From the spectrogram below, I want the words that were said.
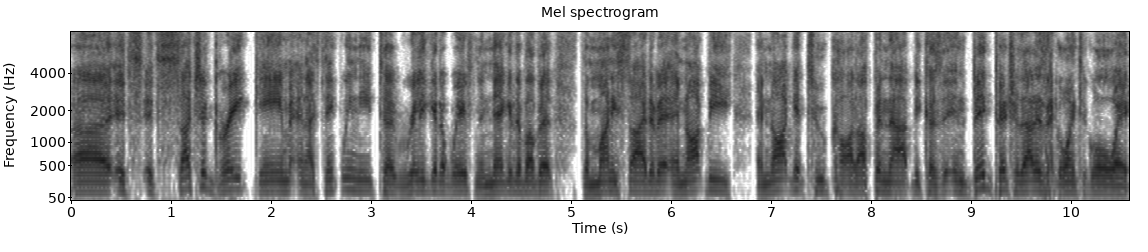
Uh, it's it's such a great game, and I think we need to really get away from the negative of it, the money side of it, and not be and not get too caught up in that because in the big picture that isn't going to go away.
